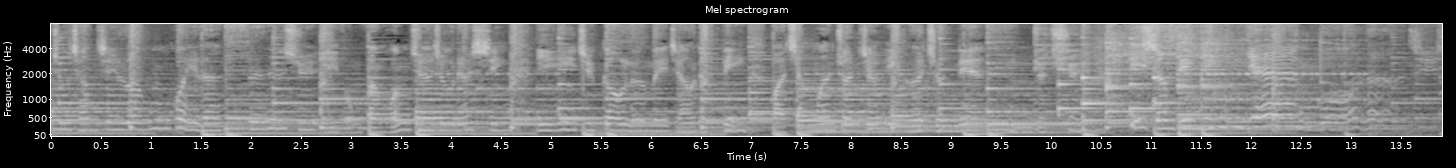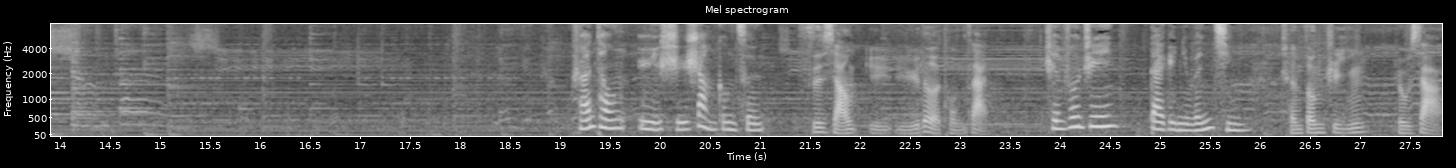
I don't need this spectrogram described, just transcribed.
旧长街轮回了思绪。一封泛黄褶皱的信，一支勾勒眉角的笔，画墙婉转着银河沉淀的曲。一箱电影演过了几声叹息。传统与时尚共存，思想与娱乐同在。尘封之音带给你温情，尘封之音留下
